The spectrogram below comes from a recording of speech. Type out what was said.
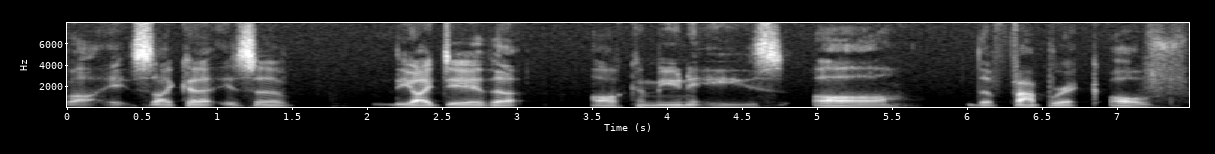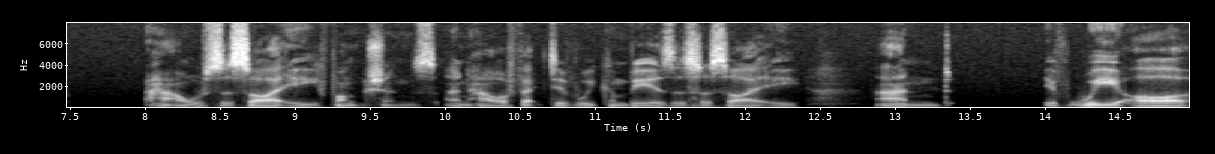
but it's like a it's a the idea that our communities are the fabric of how society functions and how effective we can be as a society and if we are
